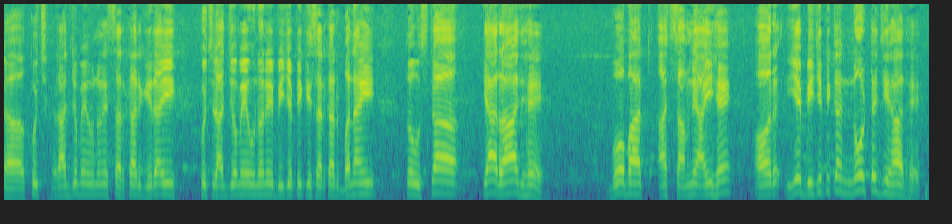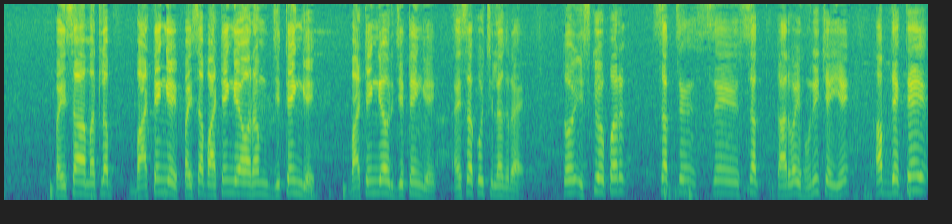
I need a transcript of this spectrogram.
आ, कुछ राज्यों में उन्होंने सरकार गिराई कुछ राज्यों में उन्होंने बीजेपी की सरकार बनाई. तो उसका क्या राज है? वो बात आज सामने आई है. और ये बीजेपी का नोट जिहाद है। पैसा मतलब बांटेंगे पैसा बांटेंगे और हम जीतेंगे बांटेंगे और जीतेंगे ऐसा कुछ लग रहा है। तो इसके ऊपर सख्त से, सख्त कार्रवाई होनी चाहिए। अब देखते हैं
